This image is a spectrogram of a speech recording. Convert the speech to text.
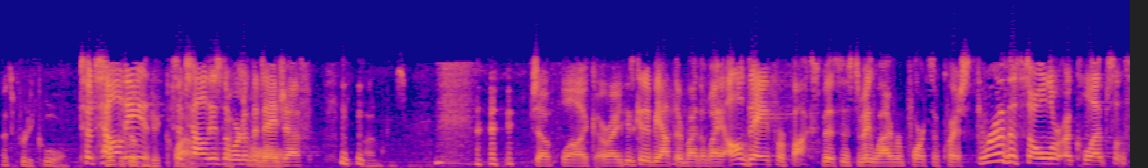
That's pretty cool. Totality. Totality is the that's word of the day, Jeff. I'm concerned. Jeff Flock. All right, he's going to be out there, by the way, all day for Fox Business doing live reports, of course, through the solar eclipse. Let's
